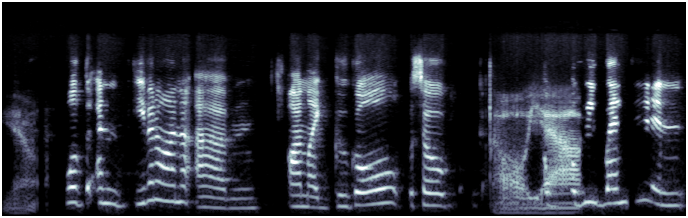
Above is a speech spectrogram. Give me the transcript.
yeah. Well, and even on um on like Google, so Oh yeah. we went in.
